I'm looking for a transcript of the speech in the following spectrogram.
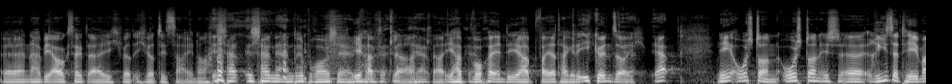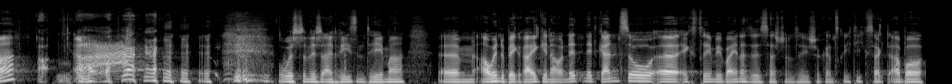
Äh, dann habe ich auch gesagt, ah, ich werde ich werd Designer. Ist halt, ist halt eine andere Branche. ihr habt, klar, Ja. klar. Ihr habt Wochenende, ihr habt Feiertage. Ich gönn's euch. Ja. Nee, Ostern. Ostern ist äh, Riesenthema. Ah. Ostern ist ein Riesenthema. Ähm, auch in der Bäckerei, genau. Nicht, nicht ganz so äh, extrem wie Weihnachten, das hast du natürlich schon ganz richtig gesagt. Aber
